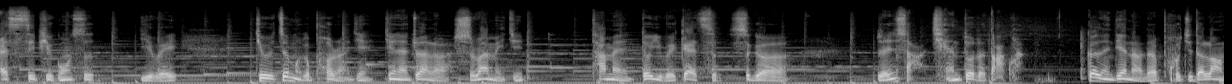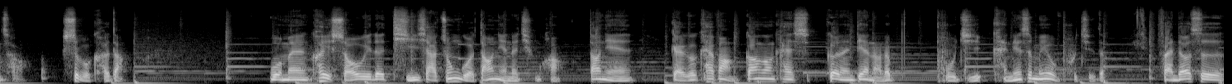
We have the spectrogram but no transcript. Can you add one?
SCP 公司以为就这么个破软件，竟然赚了十万美金，他们都以为盖茨是个人傻钱多的大款。个人电脑的普及的浪潮势不可挡。我们可以稍微的提一下中国当年的情况。当年改革开放刚刚开始，个人电脑的普及肯定是没有普及的，反倒是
